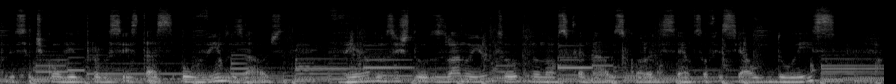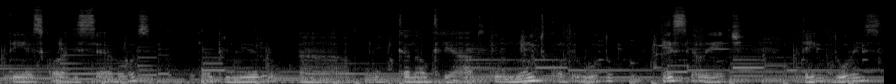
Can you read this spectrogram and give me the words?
Por isso eu te convido para você estar ouvindo os áudios, vendo os estudos lá no YouTube, no nosso canal Escola de Servos Oficial 2. Tem a Escola de Servos, que é o primeiro uh, canal criado, tem muito conteúdo excelente. Tem dois,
